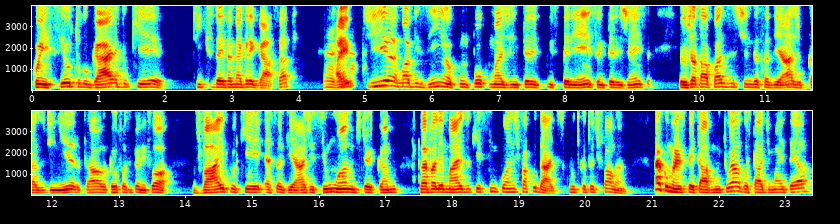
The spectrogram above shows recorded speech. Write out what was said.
conhecer outro lugar do que que isso daí vai me agregar, sabe? Uhum. Aí um dia, uma vizinha com um pouco mais de experiência ou inteligência, eu já estava quase desistindo dessa viagem por causa do dinheiro e tal. Ela falou assim para mim, falou, ó, vai porque essa viagem, esse um ano de intercâmbio, vai valer mais do que cinco anos de faculdade. Escuta o que eu estou te falando. Aí, como eu respeitava muito ela, gostava demais dela,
